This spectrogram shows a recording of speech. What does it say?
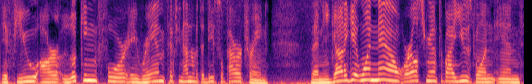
if you are looking for a Ram 1500 with a diesel powertrain, then you gotta get one now or else you're gonna have to buy a used one and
